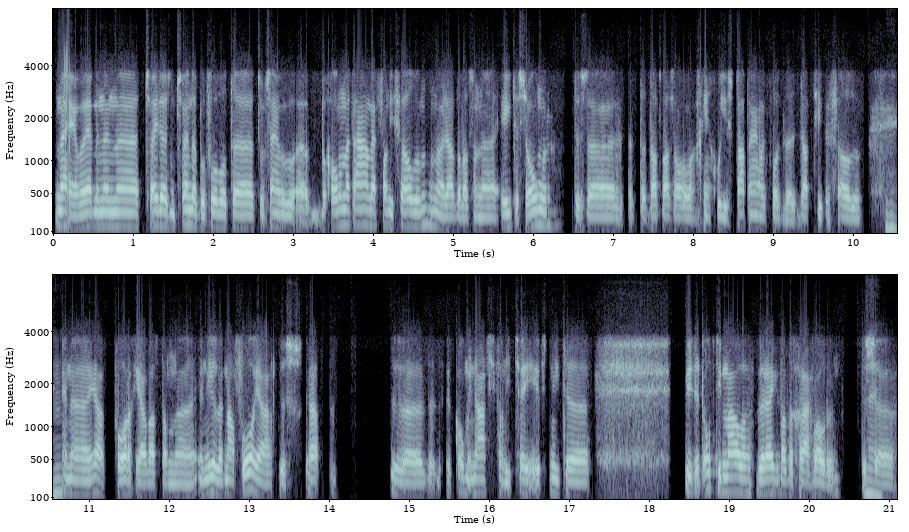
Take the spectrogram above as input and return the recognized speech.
Nee, we hebben in 2020 bijvoorbeeld, toen zijn we begonnen met de aanleg van die velden. Nou, dat was een eten zomer, dus dat, dat, was al geen goede start eigenlijk voor de, dat type velden. Mm -hmm. En ja, vorig jaar was dan een hele nat voorjaar, dus ja, de, de, de, combinatie van die twee heeft niet, niet het optimale bereikt wat we graag wouden. Dus Nee. uh,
